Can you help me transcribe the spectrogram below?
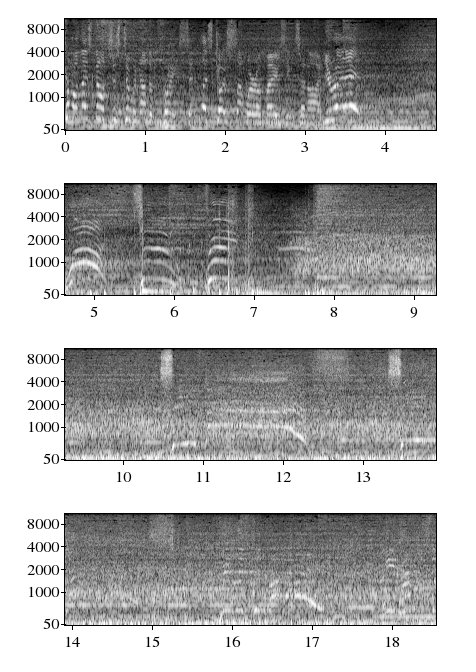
Come on, let's not just do another praise set. Let's go somewhere amazing tonight. You ready? One, two, three. Jesus! Jesus! Be lifted high! He inhabits the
